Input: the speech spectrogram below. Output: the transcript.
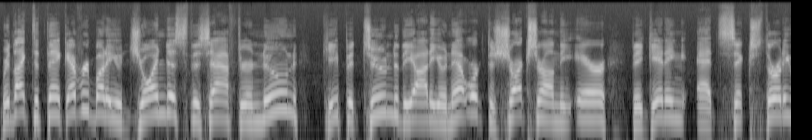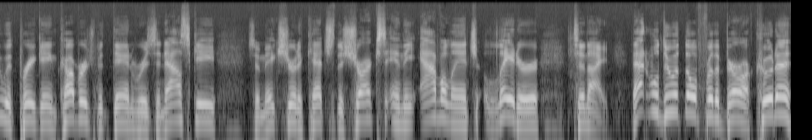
We'd like to thank everybody who joined us this afternoon. Keep it tuned to the audio network. The Sharks are on the air beginning at 6:30 with pregame coverage with Dan Rusanowsky. So make sure to catch the Sharks and the Avalanche later tonight. That will do it though for the Barracuda.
